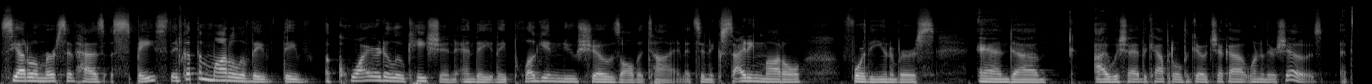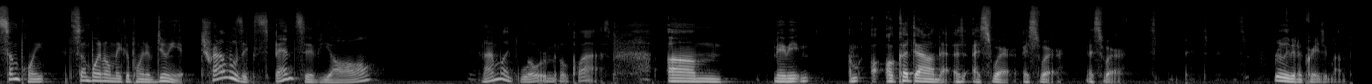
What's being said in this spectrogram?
Seattle Immersive has a space. They've got the model of they've they've acquired a location and they they plug in new shows all the time. It's an exciting model for the universe, and uh, I wish I had the capital to go check out one of their shows at some point. At some point, I'll make a point of doing it. Travel is expensive, y'all, and I'm like lower middle class. Um, maybe i will cut down on that. I, I swear. I swear. I swear. It's, it's really been a crazy month.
